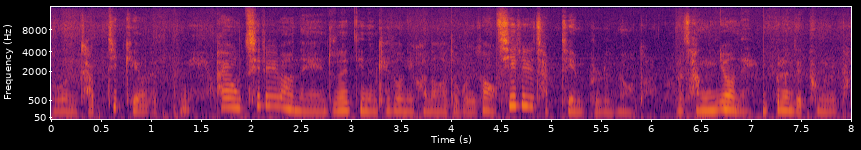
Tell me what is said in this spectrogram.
좋은 잡티 케어 제품이에요. 사용 7일 만에 눈에 띄는 개선이 가능하다고 해서 7일 잡티 앰플로 유명하더라고요. 작년에 앰플엔 제품을 딱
